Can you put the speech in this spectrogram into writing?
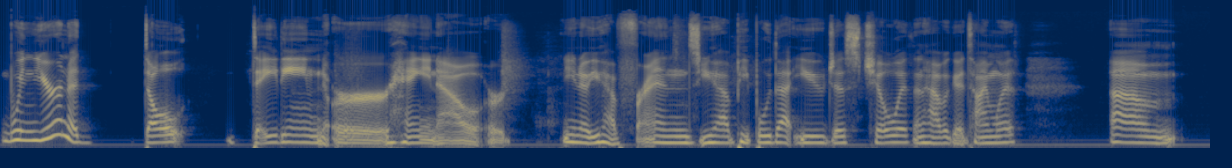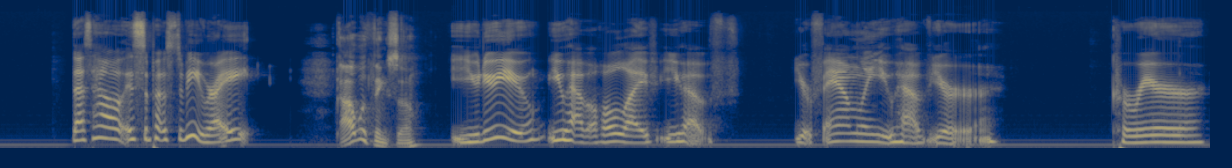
when you're an adult dating or hanging out or, you know, you have friends, you have people that you just chill with and have a good time with. Um, that's how it's supposed to be, right? I would think so. you do you. You have a whole life. You have your family. You have your career,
